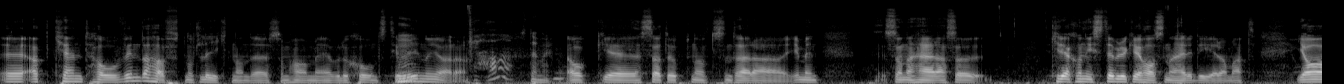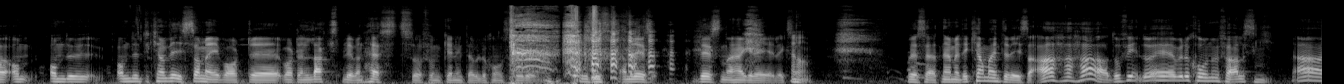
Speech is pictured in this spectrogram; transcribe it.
eh, att Kent Hovind har haft något liknande som har med evolutionsteorin mm. att göra. Jaha. Stämmer. Och eh, satt upp något sånt här, eh, jag men, sådana här, alltså kreationister brukar ju ha sådana här idéer om att Ja, om, om, du, om du inte kan visa mig vart, eh, vart en lax blev en häst så funkar inte evolutionsteorin. ja, men det, är, det är sådana här grejer liksom. Ja. Och jag säger att nej men det kan man inte visa. Ahaha, då, då är evolutionen falsk. Mm. Ah,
